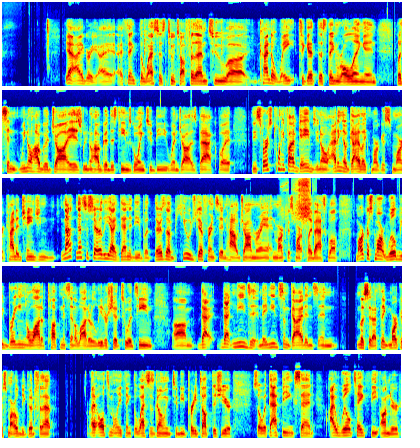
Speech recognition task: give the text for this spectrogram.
Yeah, I agree. I, I think the West is too tough for them to uh, kind of wait to get this thing rolling. And listen, we know how good Ja is. We know how good this team's going to be when Ja is back. But these first 25 games, you know, adding a guy like Marcus Smart, kind of changing not necessarily identity, but there's a huge difference in how Ja Morant and Marcus Smart play basketball. Marcus Smart will be bringing a lot of toughness and a lot of leadership to a team um, that that needs it, and they need some guidance. And listen, I think Marcus Smart will be good for that. I ultimately think the West is going to be pretty tough this year. So with that being said, I will take the under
